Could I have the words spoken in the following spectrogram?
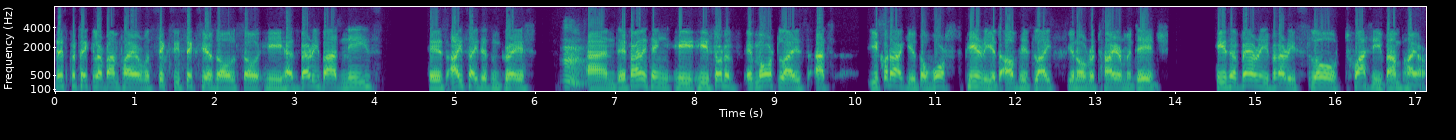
this particular vampire was sixty six years old, so he has very bad knees. His eyesight isn't great, Hmm. and if anything, he he sort of immortalized at you could argue the worst period of his life, you know, retirement age. He's a very very slow twatty vampire.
